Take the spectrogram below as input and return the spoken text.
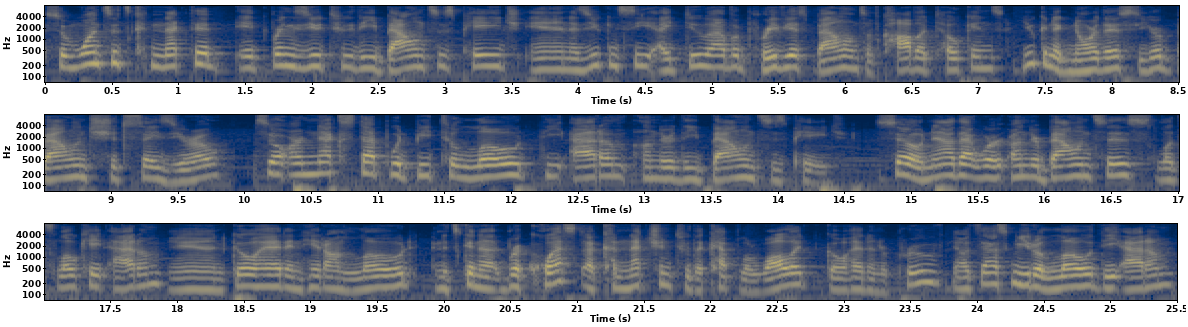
So once it's connected, it brings you to the balances page. And as you can see, I do have a previous balance of Kava tokens. You can ignore this. Your balance should say zero. So our next step would be to load the atom under the balances page. So now that we're under balances, let's locate Atom and go ahead and hit on load. And it's gonna request a connection to the Keplr wallet. Go ahead and approve. Now it's asking you to load the Atom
